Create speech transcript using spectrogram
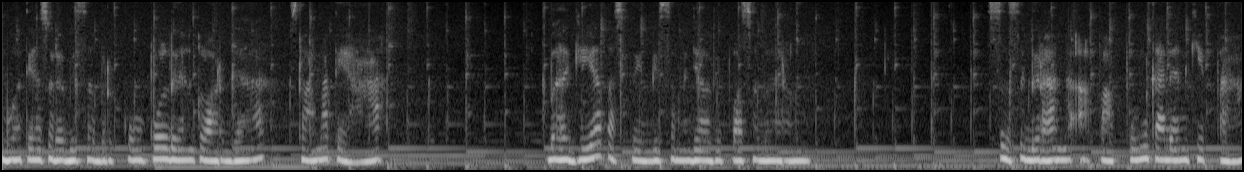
Buat yang sudah bisa berkumpul dengan keluarga, selamat ya. Bahagia pasti bisa menjalani puasa bareng. Sesederhana apa pun keadaan kita,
